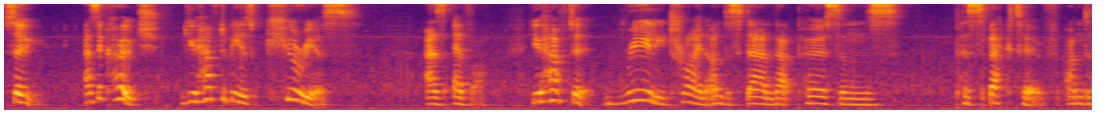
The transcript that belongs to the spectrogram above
So as a coach, you have to be as curious as ever. You have to really try and understand that person's perspective under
